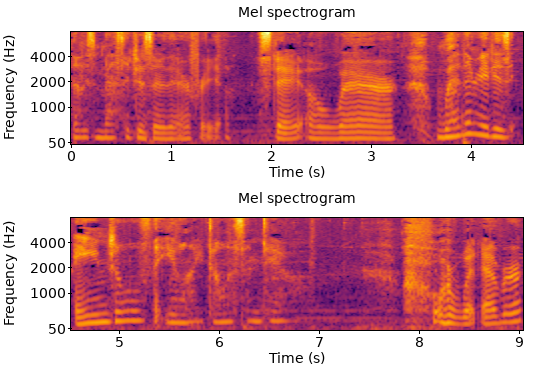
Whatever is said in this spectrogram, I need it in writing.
Those messages are there for you. Stay aware. Whether it is angels that you like to listen to, or whatever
